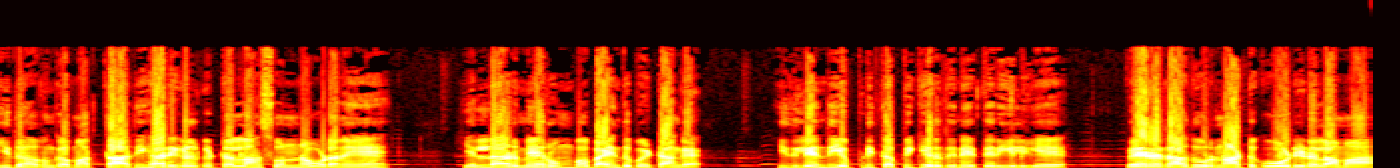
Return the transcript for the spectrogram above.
இது அவங்க மற்ற அதிகாரிகள் கிட்டலாம் சொன்ன உடனே எல்லாருமே ரொம்ப பயந்து போயிட்டாங்க. இதுலேருந்து எப்படி தப்பிக்கிறதுனே தெரியலையே. வேற ஏதாவது ஒரு நாட்டுக்கு ஓடிடலாமா?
